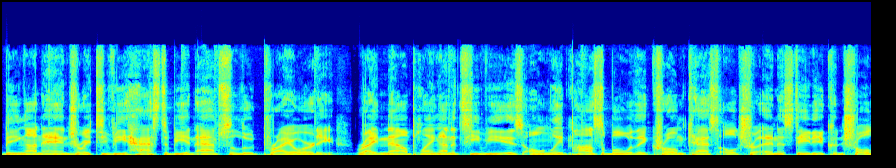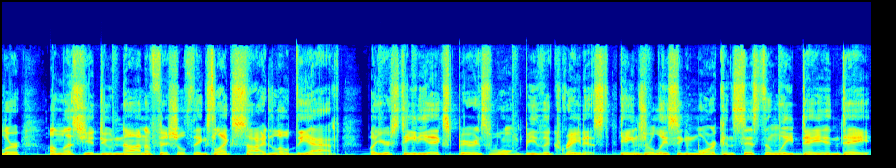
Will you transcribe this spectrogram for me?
Being on Android TV has to be an absolute priority. Right now, playing on a TV is only possible with a Chromecast Ultra and a Stadia controller unless you do non-official things like sideload the app but your Stadia experience won't be the greatest. Games releasing more consistently day in day,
